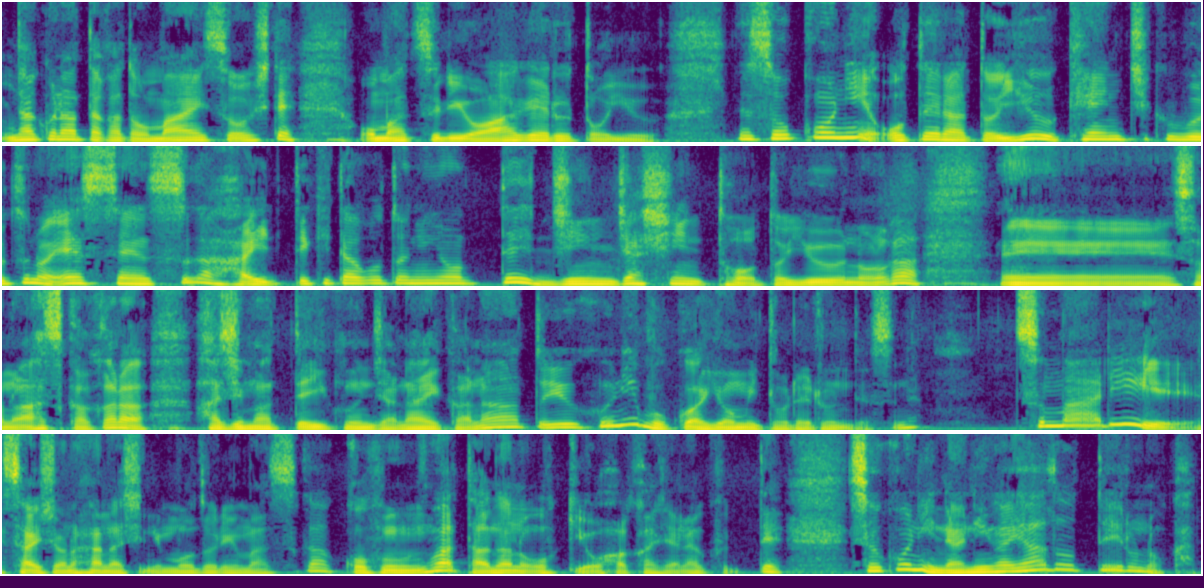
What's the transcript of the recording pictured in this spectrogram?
亡くなった方を埋葬してお祭りをあげるというで。そこにお寺という建築物のエッセンスが入ってきたことによって神社神道というのが、えー、その飛鳥から始まっていくんじゃないかなというふうに僕は読み取れるんですね。つまり、最初の話に戻りますが、古墳はただの大きいお墓じゃなくって、そこに何が宿っているのか、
